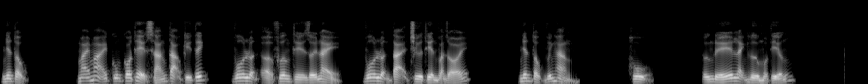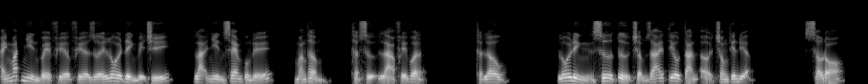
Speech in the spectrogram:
Nhân tộc. Mãi mãi cũng có thể sáng tạo kỳ tích, vô luận ở phương thế giới này, vô luận tại chư thiên và giói. Nhân tộc vĩnh hằng. Hụ ứng đế lạnh hừ một tiếng. Ánh mắt nhìn về phía phía dưới lôi đình vị trí, lại nhìn xem cùng đế, mắng thầm, thật sự là phế vật. Thật lâu, lôi đình sư tử chậm rãi tiêu tán ở trong thiên địa. Sau đó,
